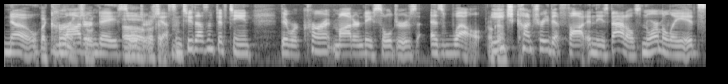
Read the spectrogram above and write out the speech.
no, like modern sol- day soldiers. Oh, okay. Yes, in 2015, there were current modern day soldiers as well. Okay. Each country that fought in these battles, normally it's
